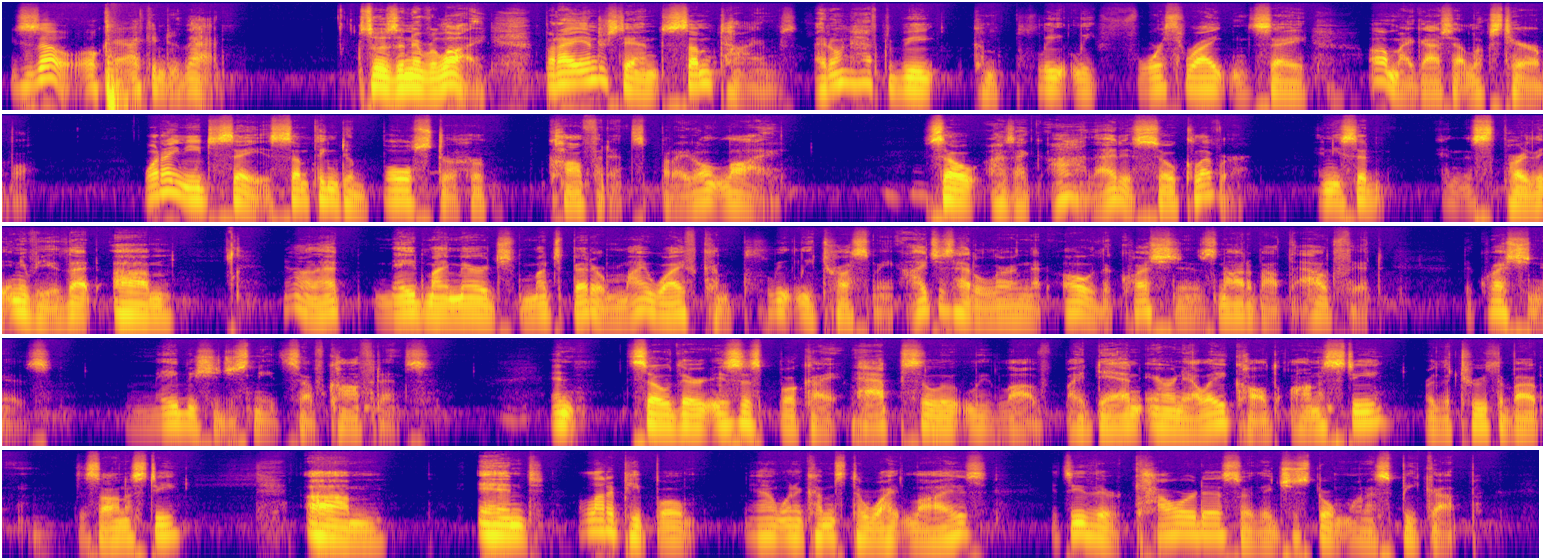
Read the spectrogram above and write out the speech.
He says, Oh, okay, I can do that. So as I never lie. But I understand sometimes I don't have to be completely forthright and say, Oh my gosh, that looks terrible. What I need to say is something to bolster her confidence, but I don't lie. So I was like, ah, that is so clever. And he said, and this is part of the interview, that, um, no, that made my marriage much better. My wife completely trusts me. I just had to learn that, oh, the question is not about the outfit. The question is, maybe she just needs self confidence. And so there is this book I absolutely love by Dan Ariely called Honesty or the Truth About Dishonesty. Um, and a lot of people, you know, when it comes to white lies, it's either cowardice or they just don't want to speak up.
